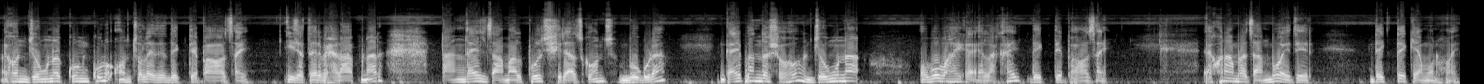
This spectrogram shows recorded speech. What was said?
এখন যমুনার কোন কোন অঞ্চলে এদের দেখতে পাওয়া যায়? এই জাতের ভেড়া আপনার টাঙ্গাইল, জামালপুর, সিরাজগঞ্জ, বগুড়া, গাইবান্ধা সহ যমুনা অববাহিকা এলাকায় দেখতে পাওয়া যায়। এখন আমরা জানব এদের দেখতে কেমন হয়।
